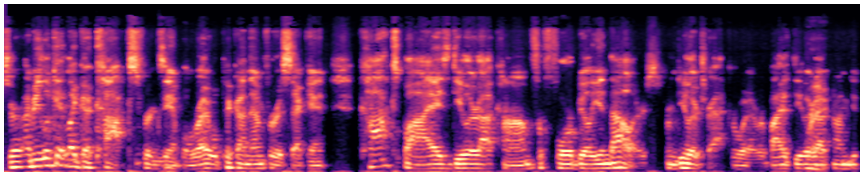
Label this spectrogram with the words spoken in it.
Sure. I mean, look at like a Cox, for example, right? We'll pick on them for a second. Cox buys dealer.com for $4 billion from Dealertrack or whatever, buys dealer.com. Right.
